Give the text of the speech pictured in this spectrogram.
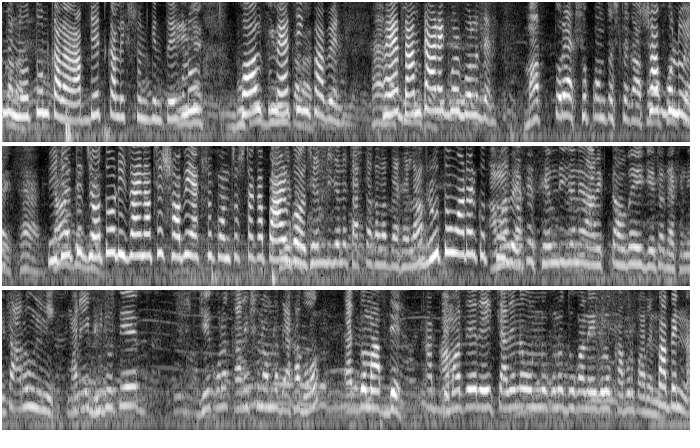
blue একদমই নতুন কালার আপডেট কালেকশন কিন্তু। এগুলো ফলস ম্যাচিং পাবেন। হ্যাঁ, দামটা আরেকবার বলে দেন। মাত্র একশো পঞ্চাশ টাকা আপু, offer সবগুলোই হ্যাঁ ভিডিওতে যত ডিজাইন আছে সবই একশো পঞ্চাশ টাকা পার গজ। সেম ডিজাইনে চারটা কালার দেখাইলাম। দ্রুত অর্ডার করতে আমার কাছে সেম ডিজাইনের আরেকটা হবে এই যেটা দেখেন এটা আরও ইউনিক মানে এই ভিডিওতে যে কোনো কালেকশন আমরা দেখাবো একদম আপডেট আমাদের এই চ্যানেলে অন্য কোনো দোকানে এগুলো কাপড় পাবেন পাবেন না।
